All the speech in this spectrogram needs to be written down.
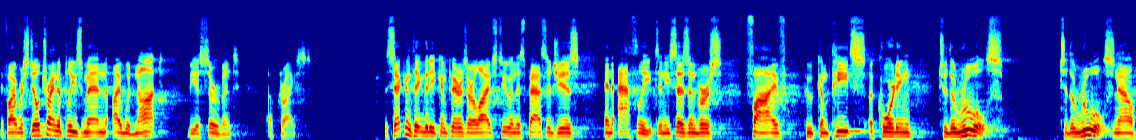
If I were still trying to please men, I would not be a servant of Christ." The second thing that he compares our lives to in this passage is an athlete, and he says in verse 5 who competes according to the rules. To the rules. Now,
